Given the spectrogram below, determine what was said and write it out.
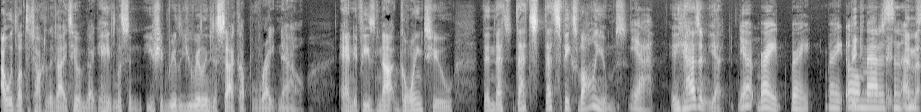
i would love to talk to the guy too and be like hey listen you should really you really need to sack up right now and if he's not going to then that's that's that speaks volumes Yeah. He hasn't yet Yeah, right, right, right. Oh, Madison, and I'm,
